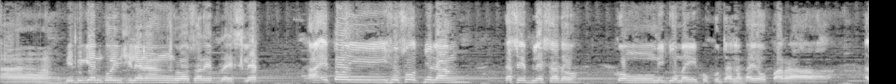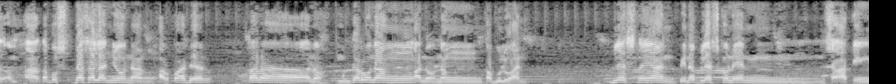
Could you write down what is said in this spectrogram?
Ah, bibigyan ko rin sila ng rosary bracelet. Ah, ito isusuot nyo lang kasi blessed na to kung medyo may pupunta lang kayo para ah, tapos dasalan nyo ng Our Father para ano magkaroon ng ano ng kabuluhan. Bless na yan. Pinabless ko na yan sa ating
